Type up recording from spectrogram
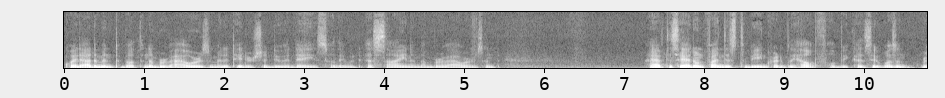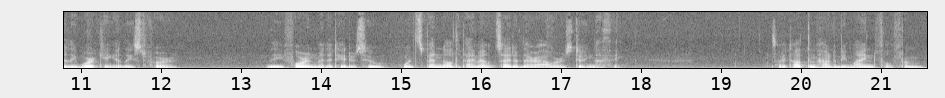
quite adamant about the number of hours a meditator should do a day, so they would assign a number of hours. And I have to say I don't find this to be incredibly helpful because it wasn't really working, at least for the foreign meditators who would spend all the time outside of their hours doing nothing. So I taught them how to be mindful from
